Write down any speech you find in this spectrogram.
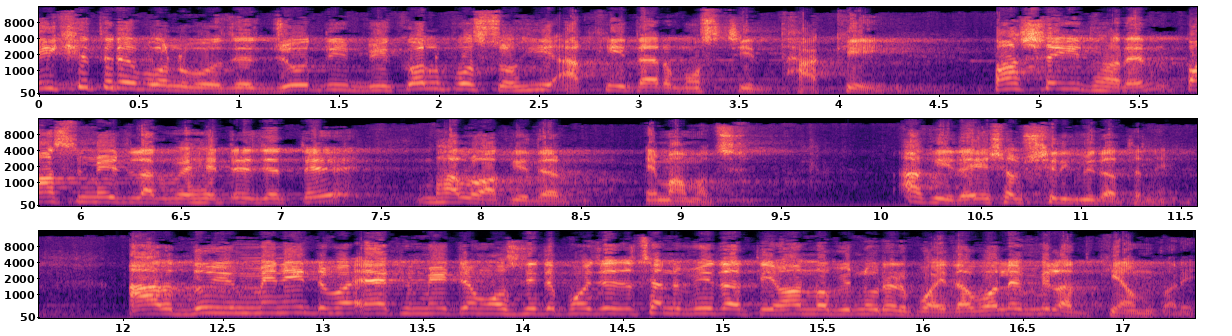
এই ক্ষেত্রে বলব যে যদি বিকল্প সহি আকিদার মসজিদ থাকে, পাশেই ধরেন পাঁচ মিনিট লাগবে হেঁটে যেতে, ভালো আকিদার এমাম আছে। আকিদা এসব শির বিদাতে নেই। আর দুই মিনিট বা এক মিনিটে মসজিদে পৌঁছে যাচ্ছেন বিদাতি নবী নূরের পয়দা বলে মিলাদ কিয়াম করে।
